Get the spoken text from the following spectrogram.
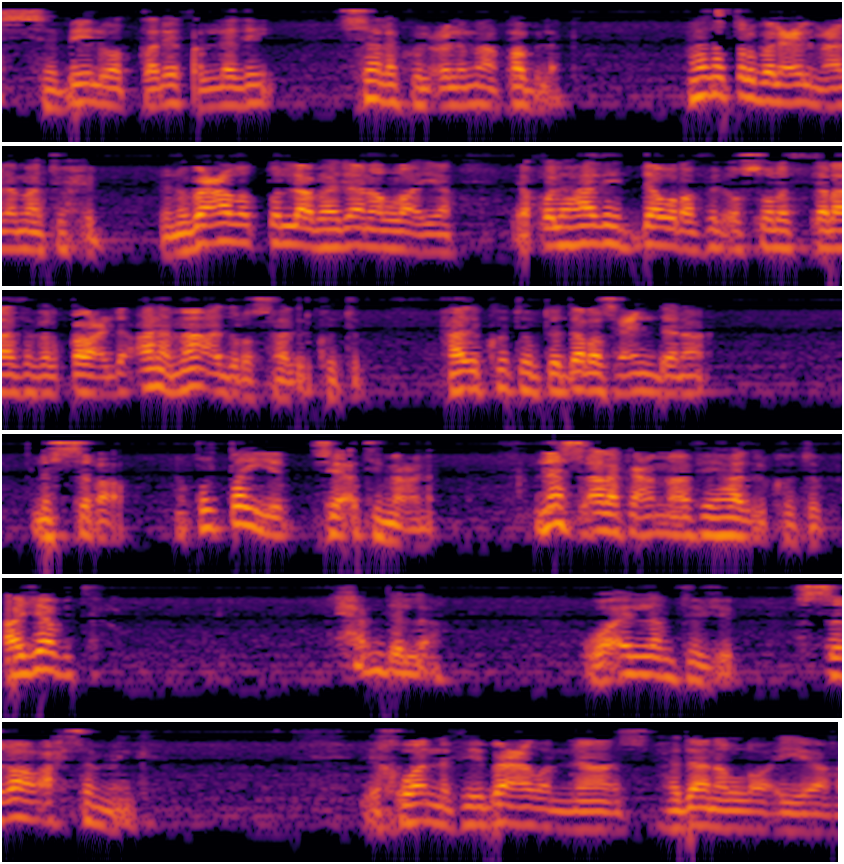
السبيل والطريق الذي سلكه العلماء قبلك. ما تطلب العلم على ما تحب؟ لأنه بعض الطلاب هدانا الله إياه. يقول هذه الدورة في الأصول الثلاثة في القواعد. أنا ما أدرس هذه الكتب. هذه الكتب تدرس عندنا للصغار. نقول طيب سيأتي معنا. نسألك عما في هذه الكتب. أجبت. الحمد لله. وإن لم تجب. الصغار أحسن منك. يا إخواننا في بعض الناس هدانا الله إياه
